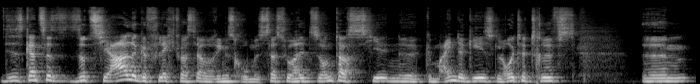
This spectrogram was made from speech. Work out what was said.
dieses ganze soziale Geflecht, was da ringsrum ist, dass du halt sonntags hier in eine Gemeinde gehst, Leute triffst. Ähm,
